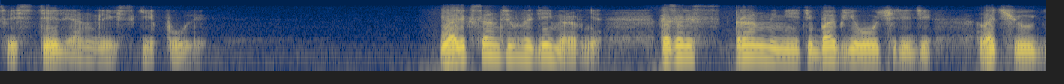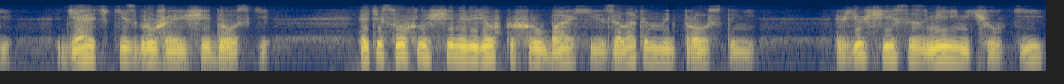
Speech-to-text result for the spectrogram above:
свистели английские пули. И Александре Владимировне казались странными эти бабьи очереди, лачуги, дядьки, сгружающие доски — эти сохнущие на веревках рубахи, залатанные простыни, вьющиеся змеями чулки,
